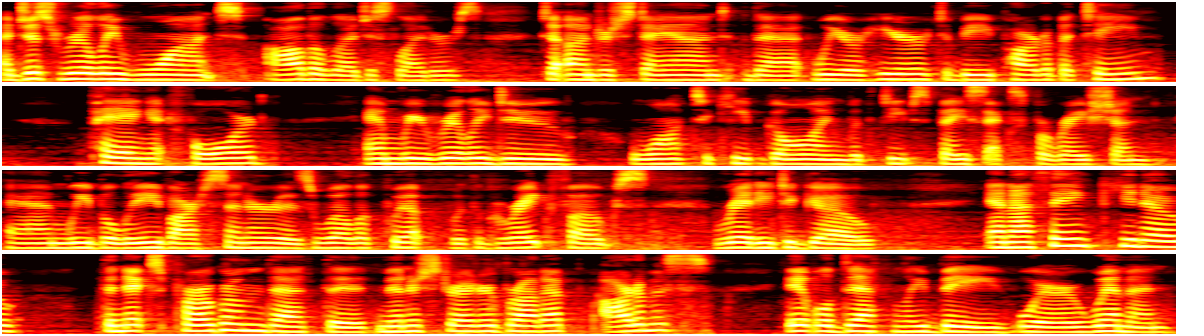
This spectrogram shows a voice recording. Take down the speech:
I just really want all the legislators to understand that we are here to be part of a team, paying it forward, and we really do want to keep going with deep space exploration. And we believe our center is well equipped with great folks ready to go. And I think, you know, the next program that the administrator brought up, Artemis, it will definitely be where women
